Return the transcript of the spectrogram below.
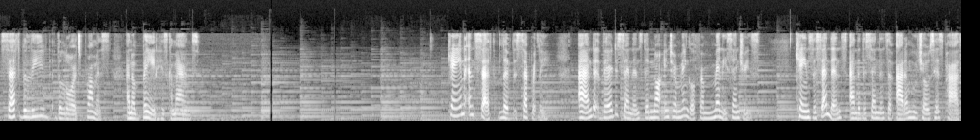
Seth believed the Lord's promise and obeyed his commands. Cain and Seth lived separately, and their descendants did not intermingle for many centuries. Cain's descendants and the descendants of Adam who chose his path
